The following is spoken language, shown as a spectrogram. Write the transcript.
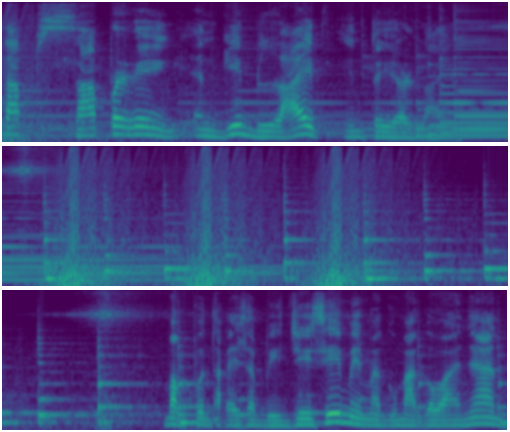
stop suffering and give life into your life. magpunta kayo sa BGC, may magumagawa niyan.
